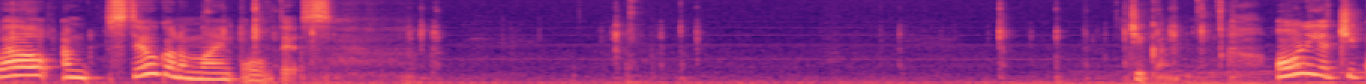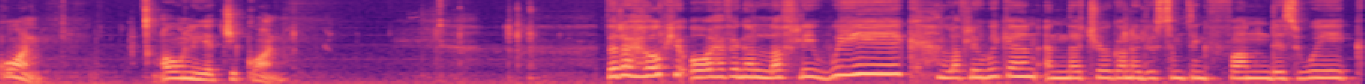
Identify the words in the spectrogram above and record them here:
Well, I'm still gonna mine all of this. Chicken. Only a chicken. Only a chicken. But I hope you're all having a lovely week, a lovely weekend, and that you're gonna do something fun this week.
